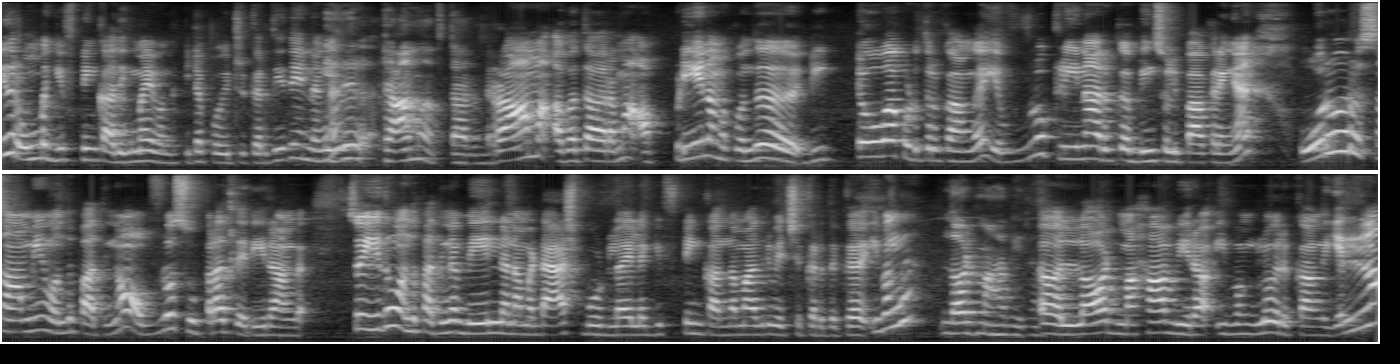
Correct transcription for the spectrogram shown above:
இது ரொம்ப கிஃப்டிங்க்கு அதிகமாக இவங்க கிட்ட போயிட்டு இருக்கிறது. இது என்னங்க? ராம அவதாரம். ராம அவதாரமா? அப்படியே நமக்கு வந்து டிட்டோவா கொடுத்துருக்காங்க. எவ்வளோ க்ளீனாக இருக்கு அப்படின்னு சொல்லி பார்க்குறீங்க ஒரு ஒரு சாமியும் வந்து பார்த்தீங்கன்னா அவ்வளோ சூப்பராக தெரியுறாங்க. ஸோ இதுவும் வந்து பார்த்தீங்கன்னா வேலில் நம்ம டேஷ்போர்டில் இல்லை கிஃப்டிங்க்கு அந்த மாதிரி வச்சுக்கிறதுக்கு. இவங்க? லார்ட் மகாவீரா லார்ட் மகாவீரா இவங்களும் இருக்காங்க. எல்லா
